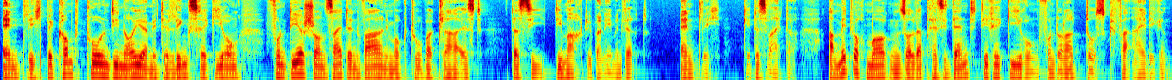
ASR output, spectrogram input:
Endlich bekommt Polen die neue Mitte-Links-Regierung, von der schon seit den Wahlen im Oktober klar ist, dass sie die Macht übernehmen wird. Endlich geht es weiter. Am Mittwochmorgen soll der Präsident die Regierung von Donald Tusk vereidigen.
